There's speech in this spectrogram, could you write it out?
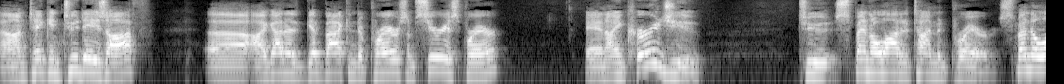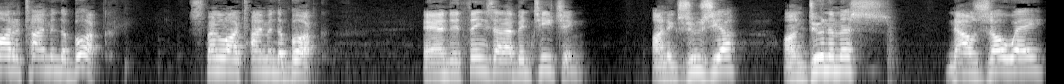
I'm taking two days off. Uh, I got to get back into prayer, some serious prayer. And I encourage you to spend a lot of time in prayer. Spend a lot of time in the book. Spend a lot of time in the book. And the things that I've been teaching on exousia, on dunamis, now Zoe,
